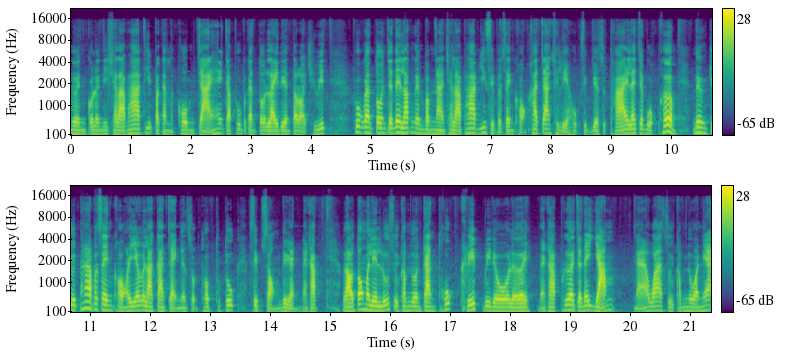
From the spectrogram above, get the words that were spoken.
เงินกรณีชราภาพที่ประกันสังคมจ่ายให้กับผู้ประกันตนรายเดือนตลอดชีวิต ผู้ประกันตนจะได้รับเงินบำนาญชราภาพ 20%ของค่าจ้างเฉลี่ย 60 เดือนสุดท้าย และจะบวกเพิ่ม 1.5%ของระยะเวลาการจ่ายเงินสมทบทุก ๆ 12 เดือนนะครับ เราต้องมาเรียนรู้สูตรคำนวณการทุกคลิปวิดีโอเลยนะครับ เพื่อจะได้ย้ำนะว่าสูตรคำนวณเนี้ย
